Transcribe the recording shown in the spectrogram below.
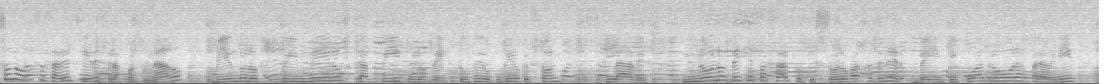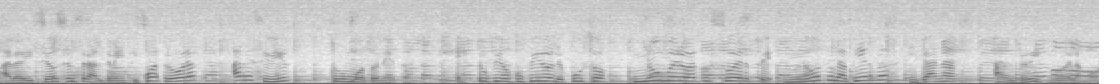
solo vas a saber si eres el afortunado viendo los primeros capítulos de Estúpido Cupido que son claves. No los dejes pasar porque solo vas a tener 24 horas para venir a la edición central de 24 horas y gana al ritmo del amor.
